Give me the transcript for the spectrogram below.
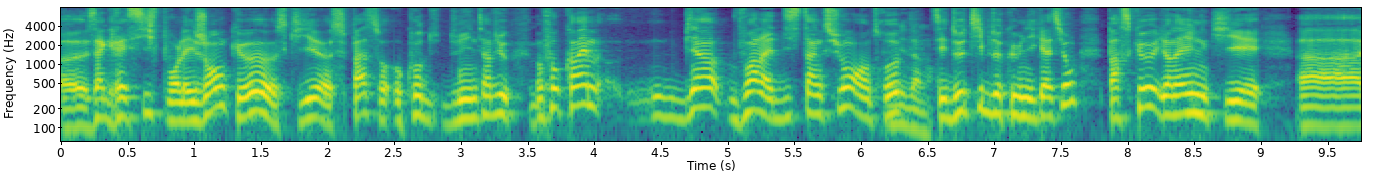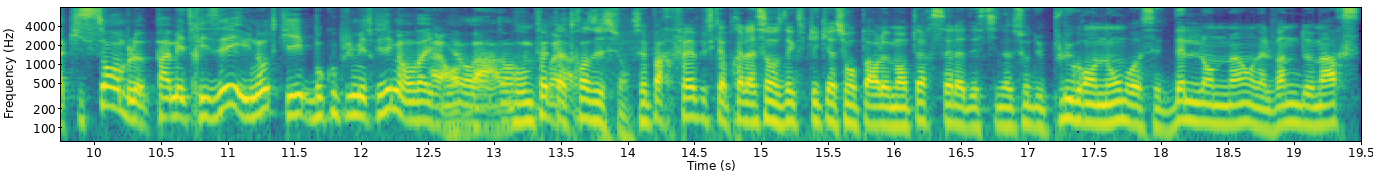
agressif pour les gens que ce qui se passe au cours d'une interview. Il faut quand même bien voir la distinction entre ces deux types de communication parce qu'il y en a une qui est euh, qui semble pas maîtrisée et une autre qui est beaucoup plus maîtrisée mais on va y venir bah, vous me faites la transition. C'est parfait puisqu'après la séance d'explication aux parlementaires c'est la destination du plus grand nombre c'est dès le lendemain on est le 22 mars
